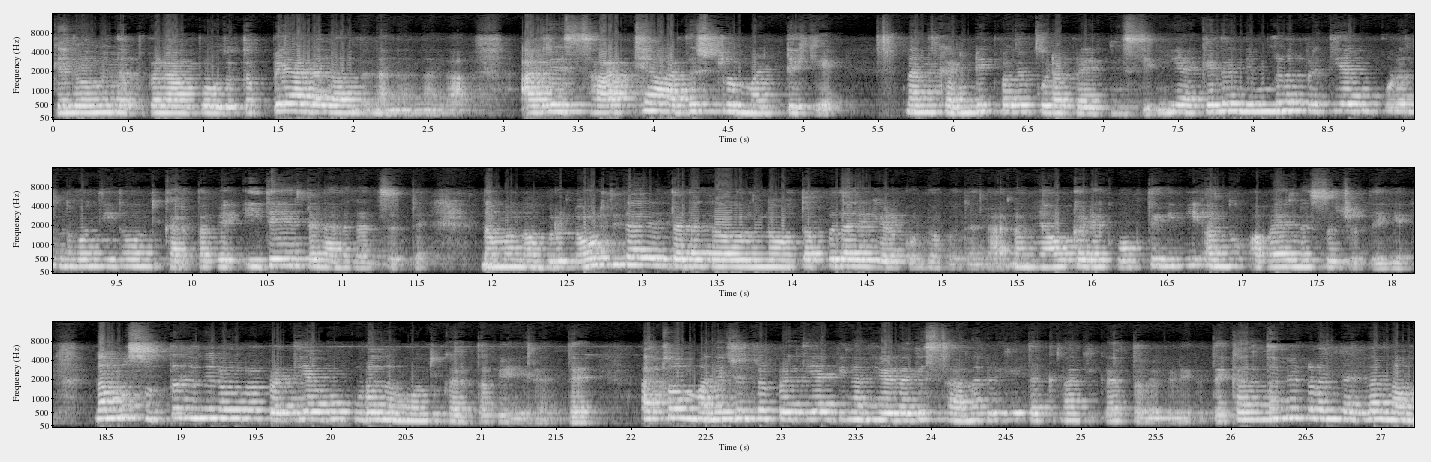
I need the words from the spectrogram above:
ಕೆಲವೊಮ್ಮೆ ತಪ್ಪುಗಳಾಗ್ಬಹುದು ತಪ್ಪೇ ಆಗಲ್ಲ ಅಂತ ನಾನು ಅನ್ನಲ್ಲ ಆದ್ರೆ ಸಾಧ್ಯ ಆದಷ್ಟರ ಮಟ್ಟಿಗೆ ನಾನು ಖಂಡಿತವಾಗ್ಲೂ ಕೂಡ ಪ್ರಯತ್ನಿಸ್ತೀನಿ. ಯಾಕೆಂದ್ರೆ ನಿಮ್ಗಳ ಪ್ರತಿಯಾಗೂ ಕೂಡ ನನಗೊಂದು ಏನೋ ಒಂದು ಕರ್ತವ್ಯ ಇದೆ ಅಂತ ನನಗನ್ಸುತ್ತೆ. ನಮ್ಮನ್ನೊಬ್ರು ನೋಡ್ತಿದ್ದಾರೆ ಅಂತದಾಗ ಅವ್ರನ್ನ ನಾವು ತಪ್ಪು ದಾರಿಗೆ ಹೇಳ್ಕೊಂಡು ಹೋಗೋದಲ್ಲ. ನಾವ್ ಯಾವ ಕಡೆಗೆ ಹೋಗ್ತಿದೀವಿ ಅನ್ನೋ ಅವೇರ್ನೆಸ್ ಜೊತೆಗೆ. ನಮ್ಮ ಸುತ್ತಲಿನವರ ಪ್ರತಿಯಾಗೂ ಕೂಡ ನಮಗೊಂದು ಕರ್ತವ್ಯ ಇರುತ್ತೆ. ಅಥವಾ ಮನೆ ಜೊತೆ ಪ್ರತಿಯಾಗಿ ನಾನು ಹೇಳಿದಾಗೆ ಸ್ಥಾನಗಳಿಗೆ ತಕ್ಕನಾಗಿ ಕರ್ತವ್ಯಗಳಿರುತ್ತೆ. ಕರ್ತವ್ಯಗಳನ್ನೆಲ್ಲ ನಾವು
